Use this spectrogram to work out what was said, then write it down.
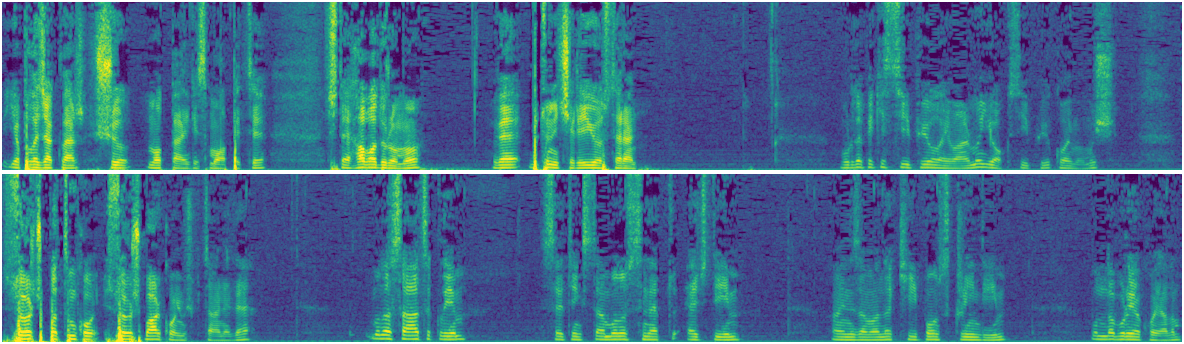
yapılacaklar şu not belgesi muhabbeti. İşte hava durumu ve bütün içeriği gösteren. Burada peki CPU olayı var mı? Yok, CPU koymamış. Search button koy, search bar koymuş bir tane de. Buna sağa tıklayayım. Settings'ten bunu Snap to Edge diyeyim. Aynı zamanda Keep on Screen diyeyim. Bunu da buraya koyalım.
